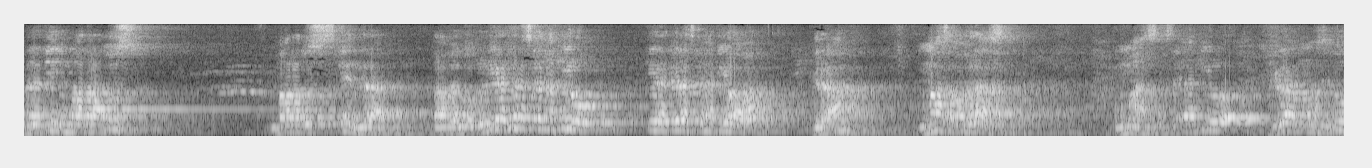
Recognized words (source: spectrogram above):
Berarti 400 400 sekian gram tambah 20 kira-kira setengah kilo kira-kira setengah kilo apa? gram emas apa beras? emas. Setengah kilo gram emas itu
